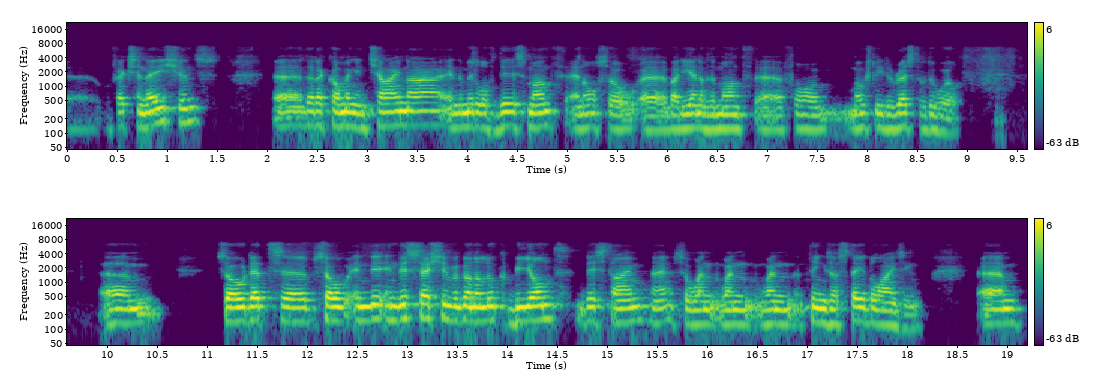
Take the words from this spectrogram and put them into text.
uh, vaccinations uh, that are coming in China in the middle of this month and also by the end of the month for mostly the rest of the world. Um, so that's so in the, in this session we're going to look beyond this time. Eh? So when when when things are stabilizing. Um,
